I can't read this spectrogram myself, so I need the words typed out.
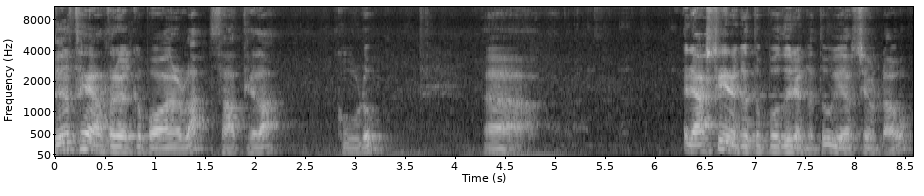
തീർത്ഥയാത്രകൾക്ക് പോകാനുള്ള സാധ്യത കൂടും. രാഷ്ട്രീയ രംഗത്തും പൊതുരംഗത്തും ഉയർച്ച ഉണ്ടാവും.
